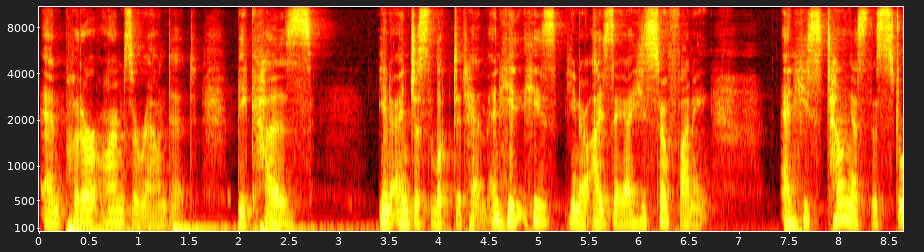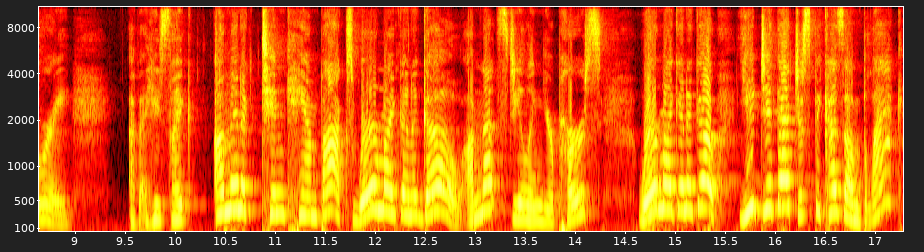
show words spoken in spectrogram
and put her arms around it because you know and just looked at him. And he he's you know Isaiah he's so funny. And he's telling us this story about he's like I'm in a tin can box. Where am I going to go? I'm not stealing your purse. Where am I going to go? You did that just because I'm black?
